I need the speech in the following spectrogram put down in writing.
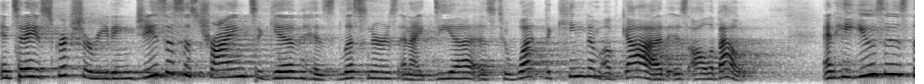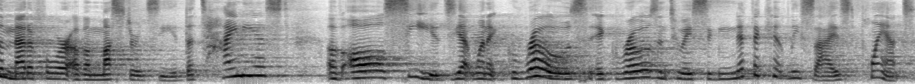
In today's scripture reading, Jesus is trying to give his listeners an idea as to what the kingdom of God is all about. And he uses the metaphor of a mustard seed, the tiniest of all seeds, yet when it grows, it grows into a significantly sized plant,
